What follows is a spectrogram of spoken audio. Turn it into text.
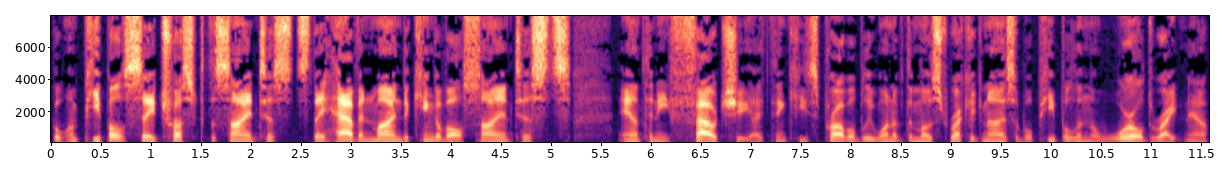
but when people say trust the scientists, they have in mind the king of all scientists Anthony Fauci. I think he's probably one of the most recognizable people in the world right now.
